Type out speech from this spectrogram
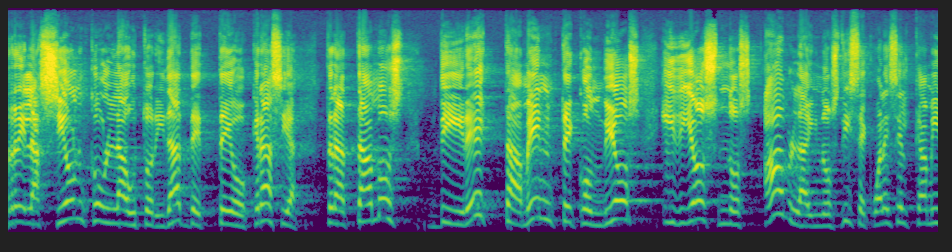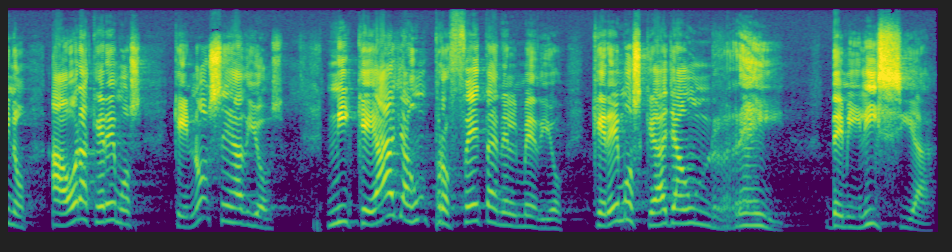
relación con la autoridad de teocracia. Tratamos directamente con Dios y Dios nos habla y nos dice cuál es el camino. Ahora queremos que no sea Dios, ni que haya un profeta en el medio. Queremos que haya un rey de milicia,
